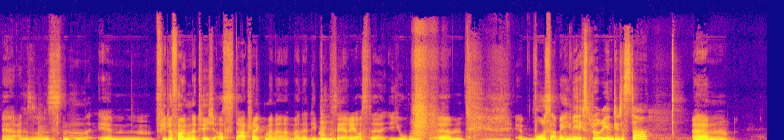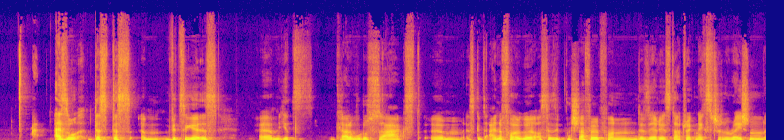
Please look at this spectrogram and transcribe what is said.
Äh, ansonsten ähm, viele Folgen natürlich aus Star Trek, meiner, meiner mhm. Lieblingsserie mhm. aus der Jugend. Ähm, wo es aber Wie explorieren die das da? Ähm, also, das, das ähm, Witzige ist, ähm, jetzt gerade wo du es sagst, ähm, es gibt eine Folge aus der siebten Staffel von der Serie Star Trek Next Generation,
